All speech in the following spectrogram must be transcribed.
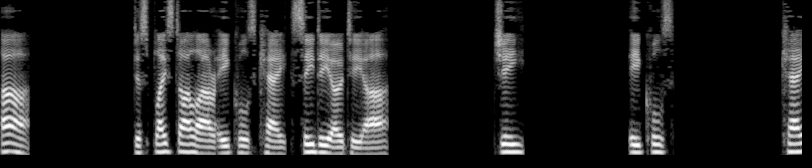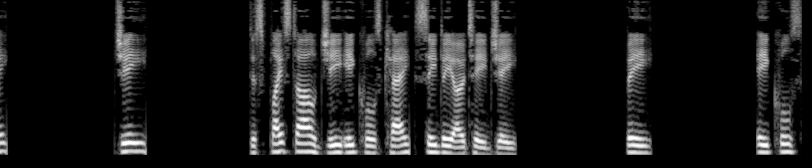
R display style R equals K. C D O T R. G equals K. G display style g equals k c dot g. B equals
